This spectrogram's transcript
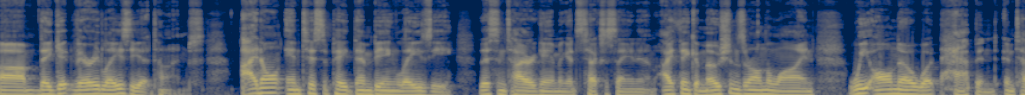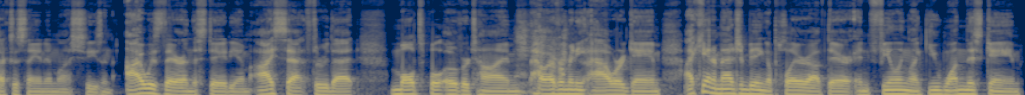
Um, they get very lazy at times. I don't anticipate them being lazy this entire game against Texas A&M. I think emotions are on the line. We all know what happened in Texas A&M last season. I was there in the stadium. I sat through that multiple overtime, however many hour game. I can't imagine being a player out there and feeling like you won this game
